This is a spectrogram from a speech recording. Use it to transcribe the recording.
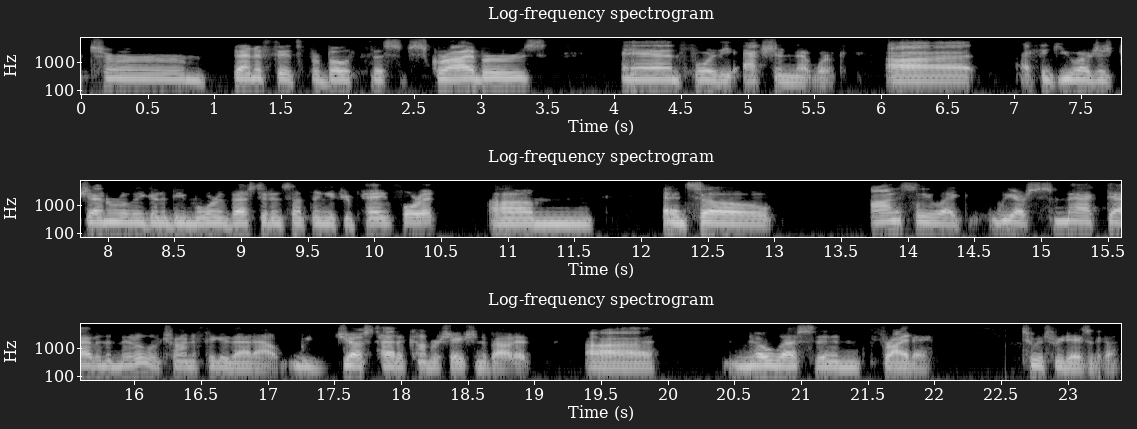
term benefits for both the subscribers and for the Action Network. Uh, I think you are just generally going to be more invested in something if you're paying for it. Um, and so, honestly, like we are smack dab in the middle of trying to figure that out. We just had a conversation about it uh, no less than Friday, two or three days ago.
